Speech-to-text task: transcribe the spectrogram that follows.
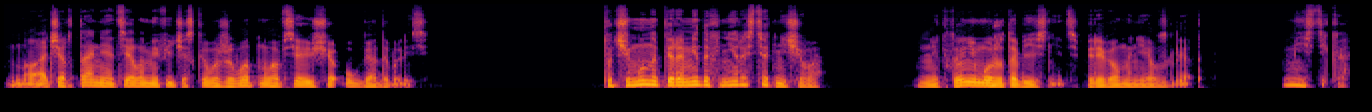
но очертания тела мифического животного все еще угадывались. «Почему на пирамидах не растет ничего?» «Никто не может объяснить», — перевел на нее взгляд. «Мистика»,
